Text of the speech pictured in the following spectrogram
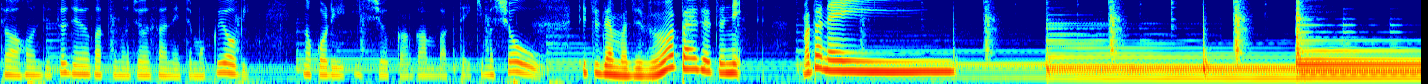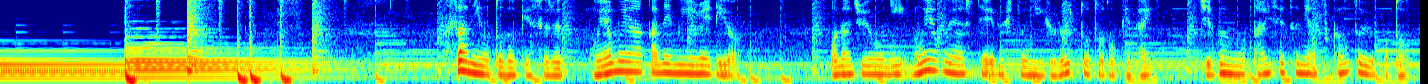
では本日10月の13日木曜日。残り1週間頑張っていきましょう。いつでも自分を大切に。またねー。朝にお届けするもやもやアカデミーレディオ。同じようにもやもやしている人にゆるっと届けたい。自分を大切に扱うということ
